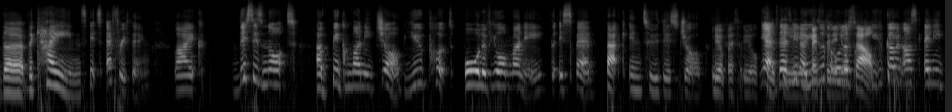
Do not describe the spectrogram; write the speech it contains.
the the canes. It's everything. Like this is not a big money job. You put all of your money that is spare back into this job. you're, best, you're Yeah, there's you know you look at all yourself. of you go and ask any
